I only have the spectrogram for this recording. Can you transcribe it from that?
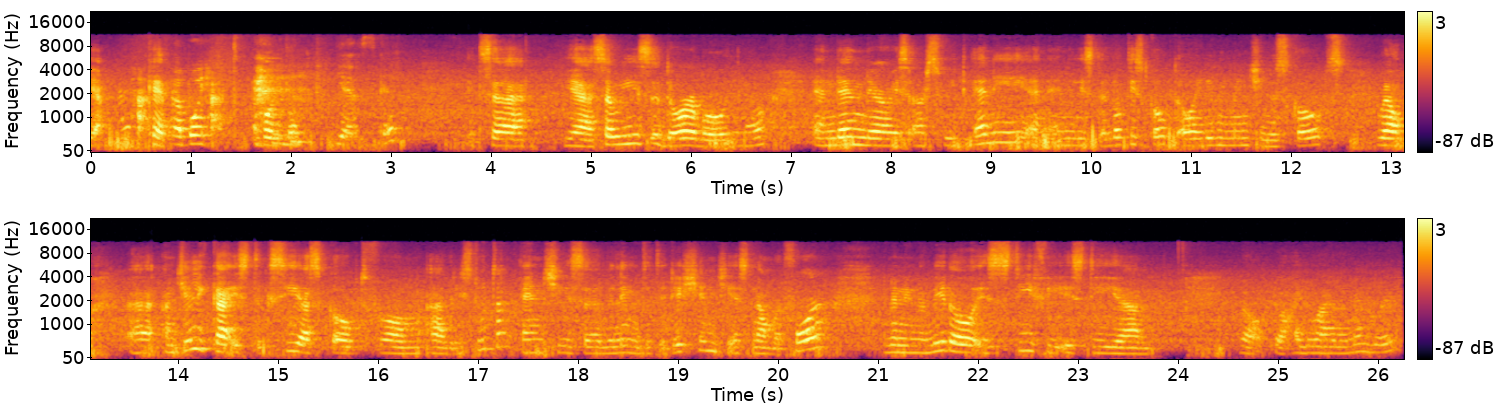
Yeah. Hat. Cap. A boy hat. Boy cap. yes. Cap. It's uh, yeah. So he's adorable, you know. And then there is our sweet Annie, and Annie is the Lottie sculpt. Oh, I didn't mention the sculpts. Well, uh, Angelica is the Xia sculpt from Adrie Stoete and she's uh, the limited edition. She has number four. And then in the middle is Stevie is the um, well, I, do I remember it?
